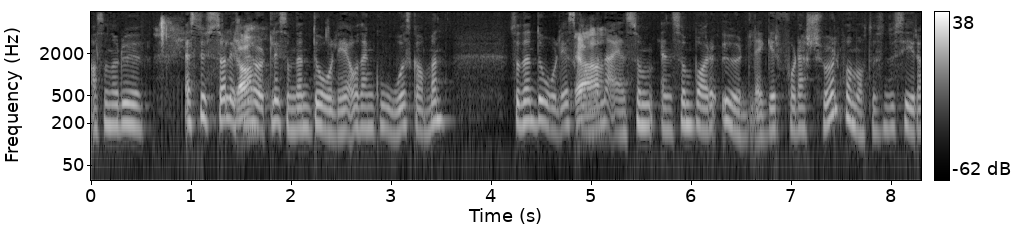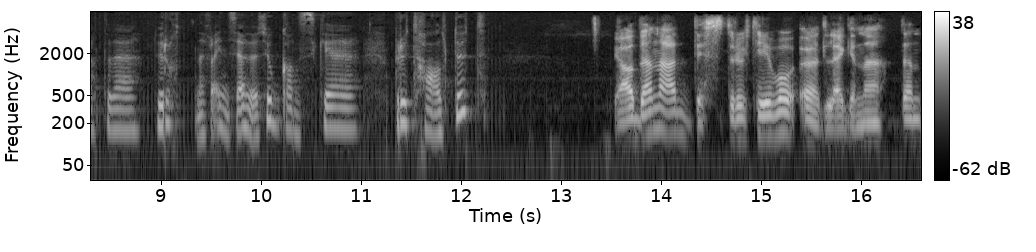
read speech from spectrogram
Altså når du, Jeg stussa litt ja. jeg hørte liksom den dårlige og den gode skammen. Så den dårlige skammen ja. er en som, en som, bare ødelegger for deg sjøl, på en måte. Som du sier at det, du råtner fra innsida. Høres jo ganske brutalt ut. Ja, den er destruktiv og ødeleggende. Den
